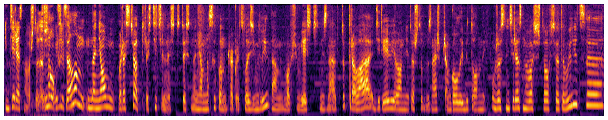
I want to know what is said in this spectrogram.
Интересного, что это Ну, в целом на нем растет растительность, то есть на нем насыпан какой-то слой земли, там, в общем, есть, не знаю, трава, деревья, он не то чтобы, знаешь, прям голый бетонный. Ужасно интересно, во что все это выльется.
